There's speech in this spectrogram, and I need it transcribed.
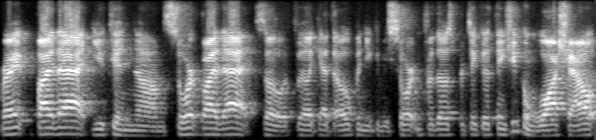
right by that. You can um, sort by that. So if like at the open, you can be sorting for those particular things. You can wash out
